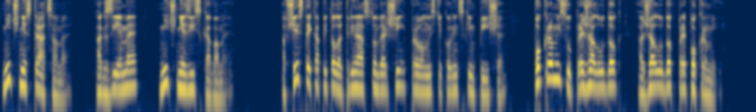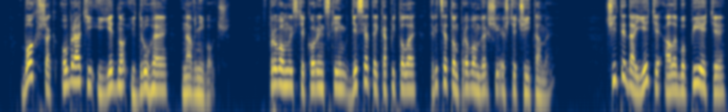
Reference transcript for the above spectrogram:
nič nestrácame. Ak zjeme, nič nezískavame. A v 6. kapitole 13. verši v prvom liste Korinským píše Pokrmy sú pre žalúdok a žalúdok pre pokrmy. Boh však obráti i jedno i druhé na vnivoč. V prvom liste Korinským v 10. kapitole 31. verši ešte čítame. Či teda jete alebo pijete,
